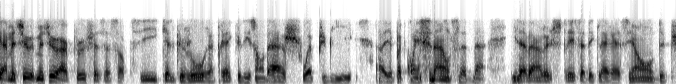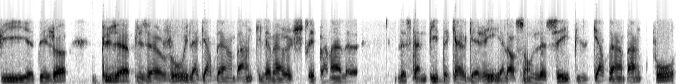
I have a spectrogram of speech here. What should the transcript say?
quand M. Monsieur, Harper fait sa sortie quelques jours après que les sondages soient publiés, il n'y a pas de coïncidence là-dedans. Il avait enregistré sa déclaration depuis euh, déjà plusieurs, plusieurs jours. Il la gardait en banque. Il l'avait enregistré pendant le, le Stampede de Calgary. Alors, ça, on le sait, puis le gardait en banque pour,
